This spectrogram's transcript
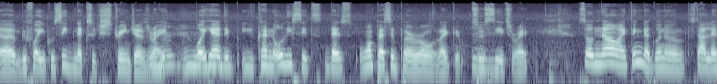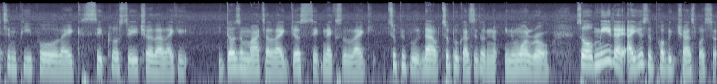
uh, before you could sit next to strangers, right? Mhm, mhm, But here mhm. they, you can only sit. There's one person per row, like two Mm. seats, right? So now I think they're gonna start letting people like sit close to each other. Like it, it doesn't matter. Like just sit next to like two people. Now two people can sit on in one row. So me, that I use the public transport, so,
